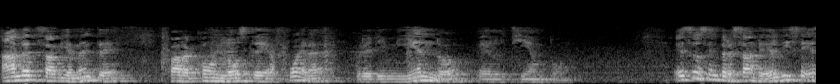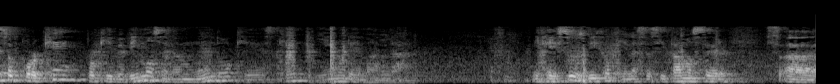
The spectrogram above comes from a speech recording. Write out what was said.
andad sabiamente para con los de afuera, redimiendo el tiempo. Eso es interesante. Él dice eso ¿por qué? Porque vivimos en un mundo que es lleno de maldad. Y Jesús dijo que necesitamos ser ah,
